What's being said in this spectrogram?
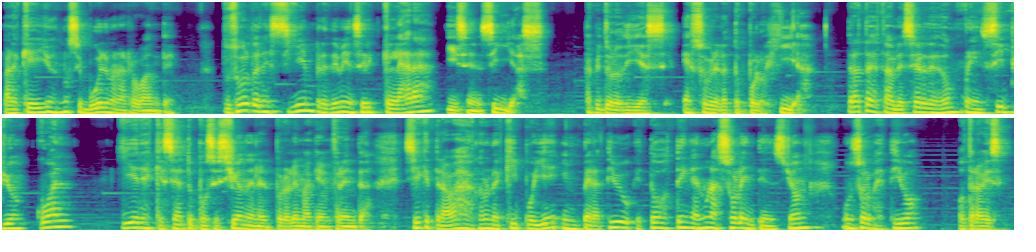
para que ellos no se vuelvan arrogantes. Tus órdenes siempre deben ser claras y sencillas. Capítulo 10 es sobre la topología. Trata de establecer desde un principio cuál quieres que sea tu posición en el problema que enfrentas. Si es que trabajas con un equipo y es imperativo que todos tengan una sola intención, un solo objetivo, otra vez,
